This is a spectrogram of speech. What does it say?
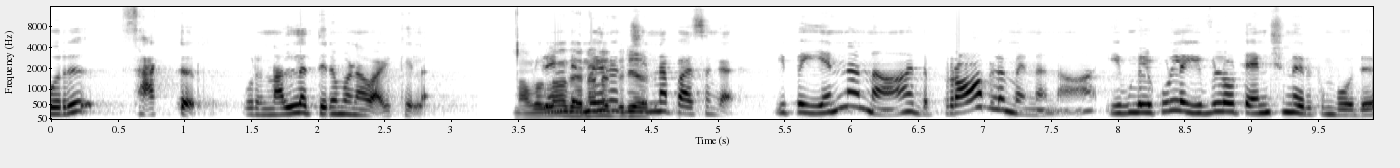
ஒரு ஃபேக்டர் ஒரு நல்ல திருமண வாழ்க்கையில. சின்ன பசங்க. இப்போ என்னன்னா இந்த ப்ராப்ளம் என்னன்னா இவங்களுக்குள்ள இவ்வளோ டென்ஷன் இருக்கும்போது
